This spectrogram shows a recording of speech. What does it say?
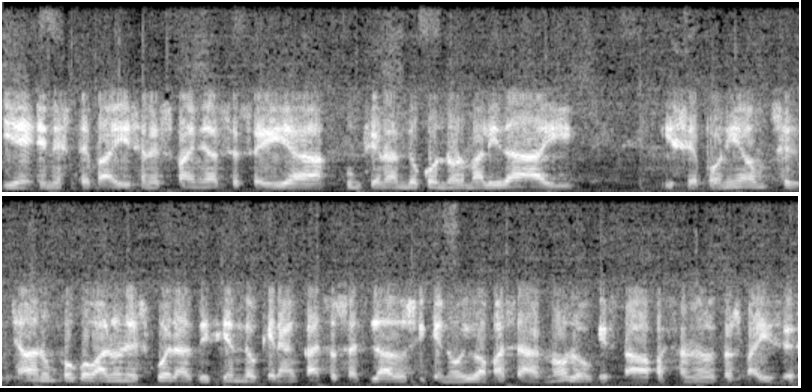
y en este país, en España, se seguía funcionando con normalidad y, y se ponían, se echaban un poco balones fuera diciendo que eran casos aislados y que no iba a pasar, ¿no? Lo que estaba pasando en otros países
